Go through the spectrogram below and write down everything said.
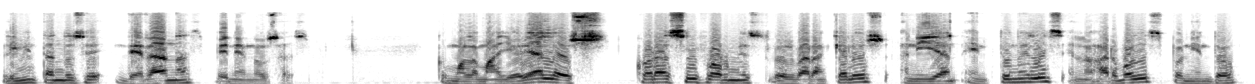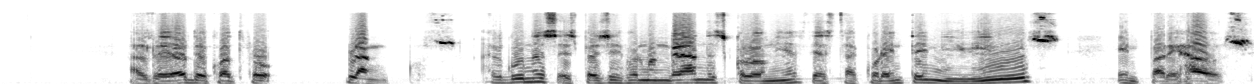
alimentándose de ranas venenosas. Como la mayoría de los coraciformes, los barranqueros anidan en túneles en los árboles poniendo alrededor de cuatro blancos. Algunas especies forman grandes colonias de hasta 40 individuos emparejados.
